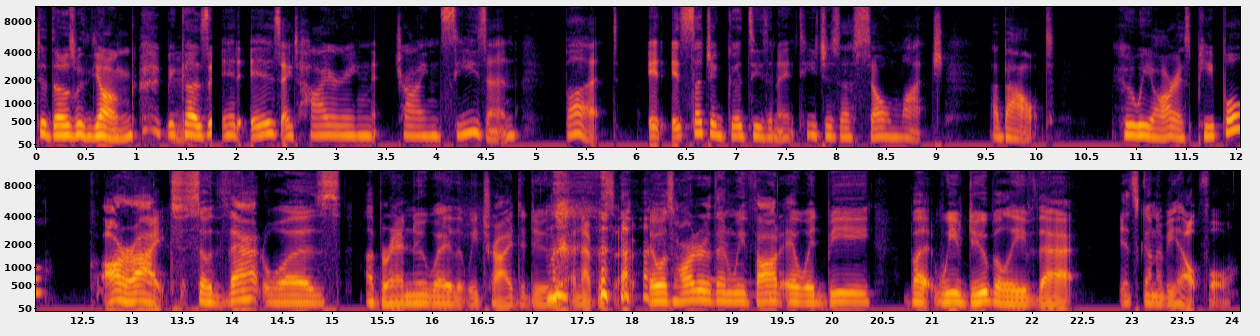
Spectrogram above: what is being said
to those with young mm. because mm. it is a tiring, trying season, but it is such a good season. It teaches us so much about who we are as people. All right. So that was a brand new way that we tried to do an episode. it was harder than we thought it would be, but we do believe that it's going to be helpful.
